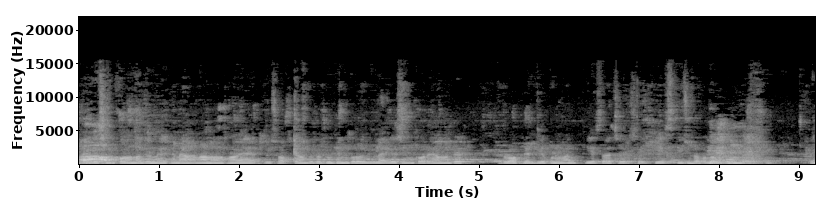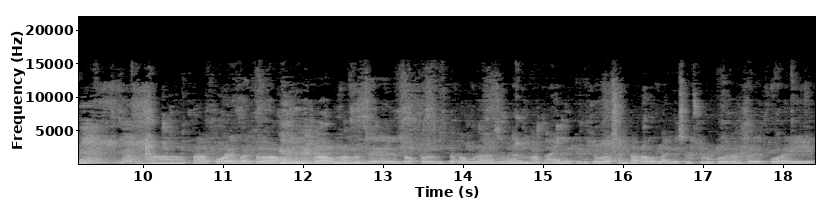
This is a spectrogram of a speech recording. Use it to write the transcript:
লাইগেশন করানোর জন্য এখানে আনানো হয় আর কি। সপ্তাহে অন্তত দুদিন করে যদি লাইগেশন করে আমাদের ব্লকের যে পরিমাণ কেস আছে, সেই কেস কিছুটা হলেও কমবে আর কি। তারপরে হয়তো আমি বা অন্যান্য যে ডক্টর বাবুরা আসবেন বা গাইনির দিকেও আসেন, তারাও লাইগেশন শুরু করবেন। তো এরপরে এর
